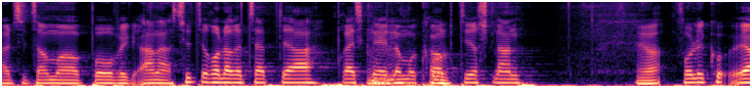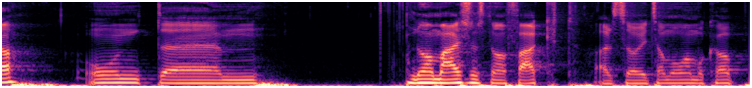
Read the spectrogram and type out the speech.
Also jetzt haben wir ein paar veganer Südtiroler Rezepte auch, Pressknödel Mhm, haben wir gehabt, Tierschlein, Ja. volle, Ko- ja. Und ähm, noch meistens noch ein Fakt. Also jetzt haben wir einmal gehabt,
